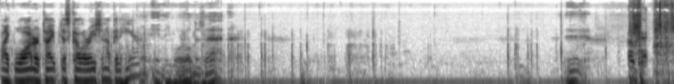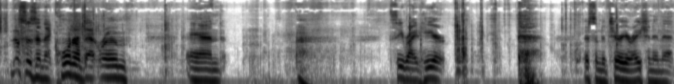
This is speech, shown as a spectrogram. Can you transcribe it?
like water type discoloration up in here. What in the world is that? Yeah. Okay. This is in that corner of that room and see right here, there's some deterioration in that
